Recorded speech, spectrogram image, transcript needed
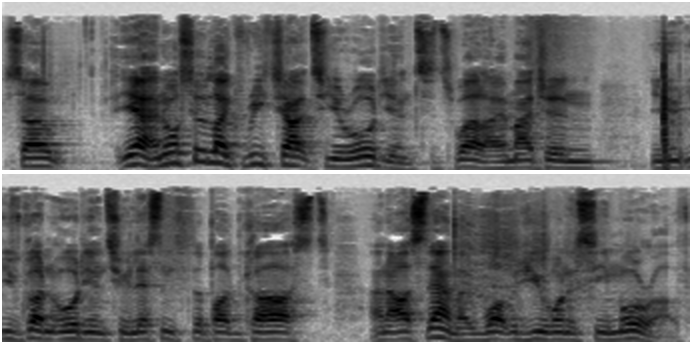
So yeah, and also like reach out to your audience as well. I imagine you you've got an audience who listens to the podcast and ask them like, what would you want to see more of?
